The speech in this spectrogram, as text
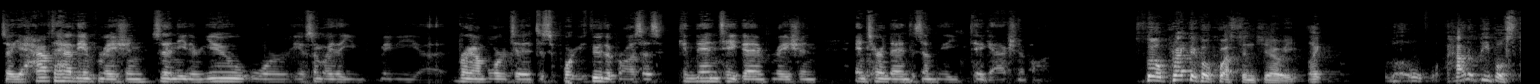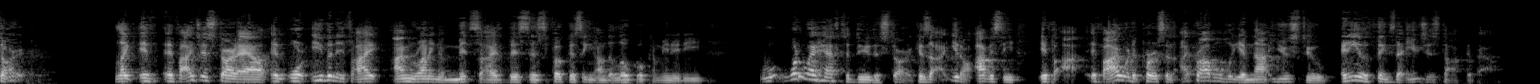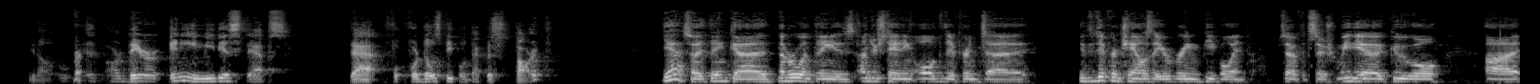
So you have to have the information, so then either you or you know somebody that you maybe uh, bring on board to to support you through the process can then take that information and turn that into something that you can take action upon. So, practical question, Jerry. Like, how do people start? Like, if, if I just start out, and or even if I I'm running a mid-sized business focusing on the local community, what do I have to do to start? Because I you know, obviously, if I, if I were the person, I probably am not used to any of the things that you just talked about. You know, right. are there any immediate steps that for, for those people that could start? Yeah, so I think uh, number one thing is understanding all the different uh, the different channels that you're bringing people in from. So if it's social media, Google, uh,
